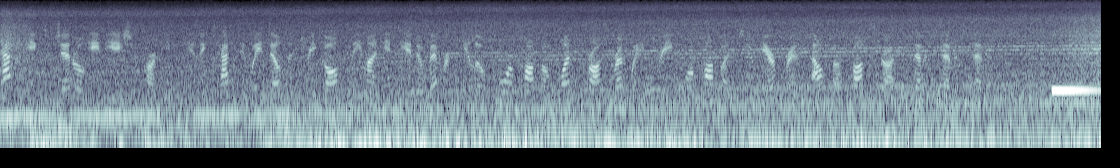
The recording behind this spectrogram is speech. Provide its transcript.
Taxiing to general aviation parking using taxiway Delta 3 Golf Lima India November Kilo 4 Papa 1 Cross Runway 3 4 Papa 2 Air France Alpha Foxtrot 777 you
